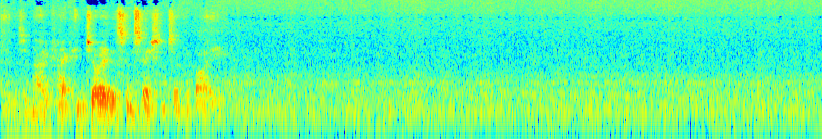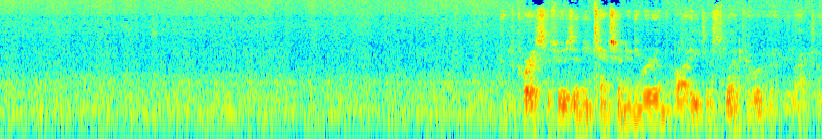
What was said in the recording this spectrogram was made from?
And as a matter of fact, enjoy the sensations of the body. And of course, if there's any tension anywhere in the body, just let go of it, relax it.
